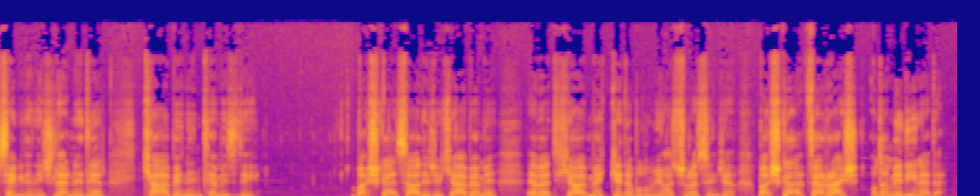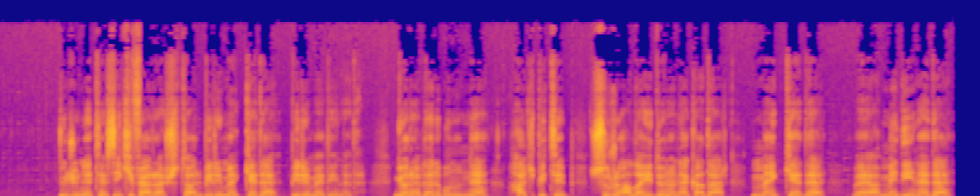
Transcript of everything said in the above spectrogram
sevgili dinleyiciler nedir? Kabe'nin temizliği. Başka sadece Kabe mi? Evet Mekke'de bulunuyor hac süresince. Başka Ferraş o da Medine'de. Gücün yetesi iki ferraş tutar. Biri Mekke'de, biri Medine'de. Görevleri bunun ne? Hac bitip sürü alayı dönene kadar Mekke'de veya Medine'de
